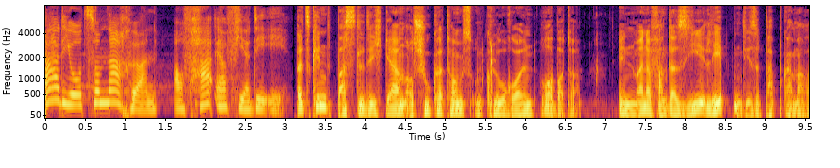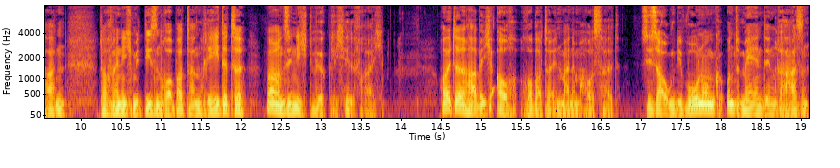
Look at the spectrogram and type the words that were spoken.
Radio zum Nachhören auf hr4.de. Als Kind bastelte ich gern aus Schuhkartons und Klorollen Roboter. In meiner Fantasie lebten diese Pappkameraden, doch wenn ich mit diesen Robotern redete, waren sie nicht wirklich hilfreich. Heute habe ich auch Roboter in meinem Haushalt. Sie saugen die Wohnung und mähen den Rasen.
